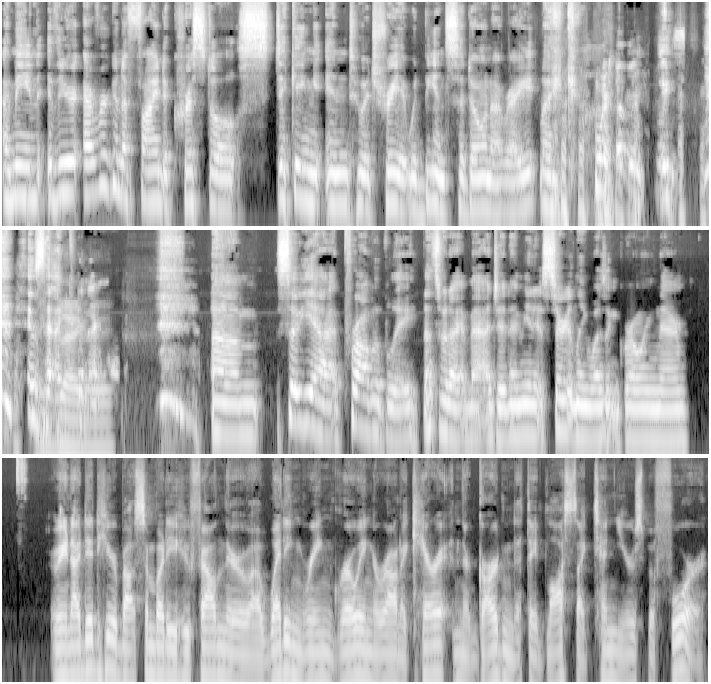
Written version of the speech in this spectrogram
I mean, if you're ever going to find a crystal sticking into a tree, it would be in Sedona, right? Like, what other place is that exactly. going to um, so yeah, probably that's what I imagine. I mean, it certainly wasn't growing there. I mean, I did hear about somebody who found their uh, wedding ring growing around a carrot in their garden that they'd lost like 10 years before.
